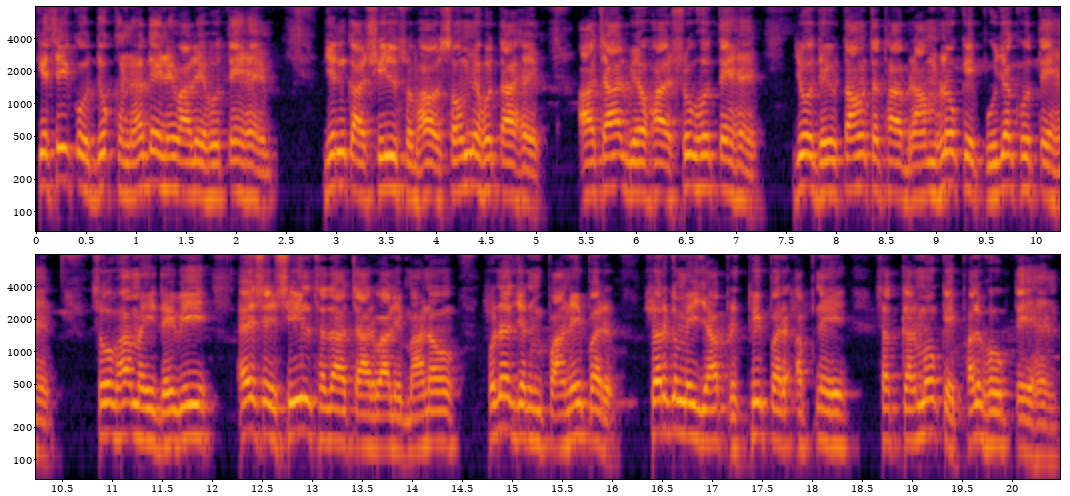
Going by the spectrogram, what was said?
किसी को दुख न देने वाले होते हैं, जिनका शील स्वभाव सौम्य होता है, आचार व्यवहार शुभ होते हैं, जो देवताओं तथा ब्राह्मणों के पूजक होते हैं। शोभामयी देवी ऐसे शील सदाचार वाले मानव पुनर्जन्म पाने पर स्वर्ग में या पृथ्वी पर अपने सत्कर्मों के फल भोगते हैं।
